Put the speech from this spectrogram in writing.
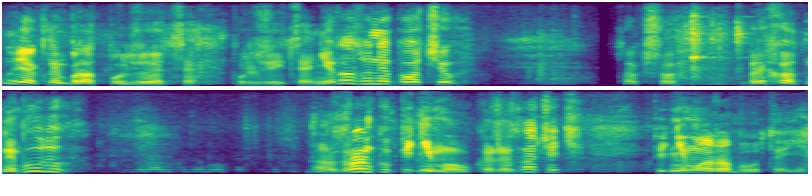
Ну, як ним брат пользується, пользується, ні разу не бачив. Так що брехати не буду. А, зранку піднімав, каже, значить, піднімав працює.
